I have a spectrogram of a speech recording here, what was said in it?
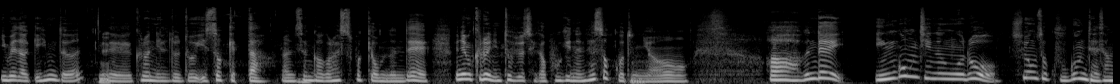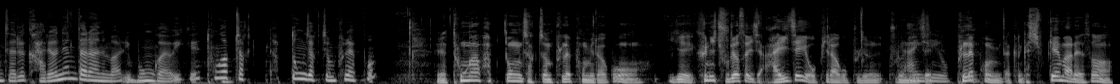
입에 닿기 힘든 네. 네, 그런 일들도 있었겠다라는 생각을 할 수밖에 없는데 왜냐면 그런 인터뷰 제가 보기는 했었거든요. 아, 근데 인공지능으로 수용소 구금 대상자를 가려낸다라는 말이 뭔가요? 이게 통합작 합동작전 플랫폼? 예, 통합 합동 작전 플랫폼이라고 이게 흔히 줄여서 이제 IJOP라고 부르는, 부르는 이제 IJOP. 플랫폼입니다. 그러니까 쉽게 말해서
